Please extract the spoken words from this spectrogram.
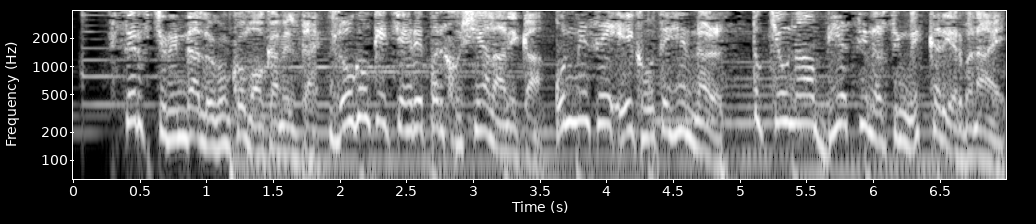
सिर्फ़ चुनिंदा लोगों को मौका मिलता है। लोगों के चेहरे पर खुशियाँ लाने का। उनमें से एक होते हैं नर्स तो क्यों ना बीएससी नर्सिंग में करियर बनाए?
